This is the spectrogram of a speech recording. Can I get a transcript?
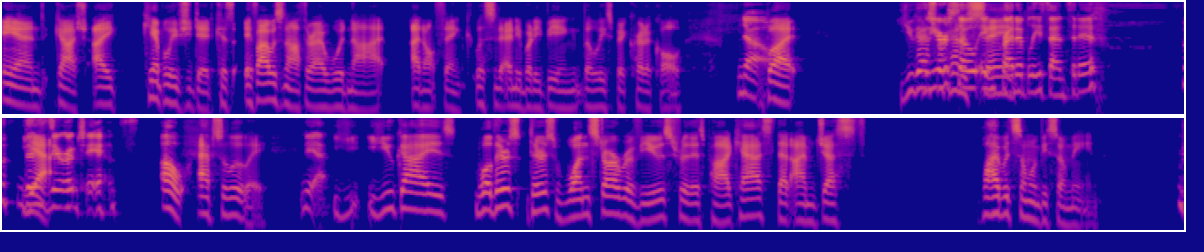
and gosh, I can't believe she did because if I was an author, I would not, I don't think, listen to anybody being the least bit critical. No. But you guys we are so saying, incredibly sensitive. There's Yeah. zero chance. Oh, absolutely. Yeah. Y- you guys, well, there's there's one star reviews for this podcast that I'm just. Why would someone be so mean?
